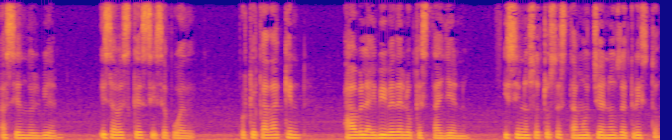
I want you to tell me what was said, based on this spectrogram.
haciendo el bien. Y sabes que sí se puede, porque cada quien habla y vive de lo que está lleno. Y si nosotros estamos llenos de Cristo,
